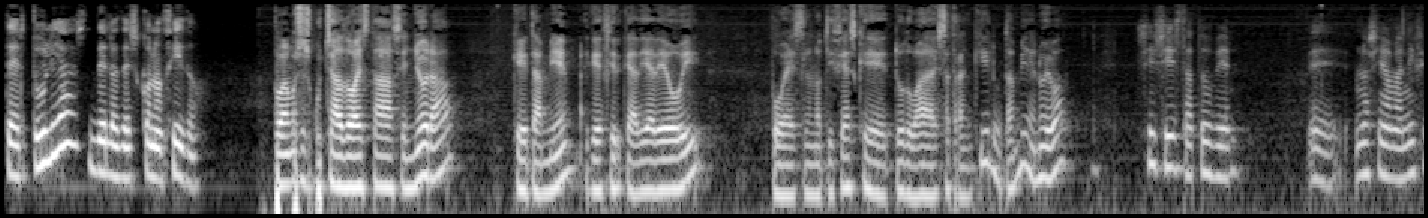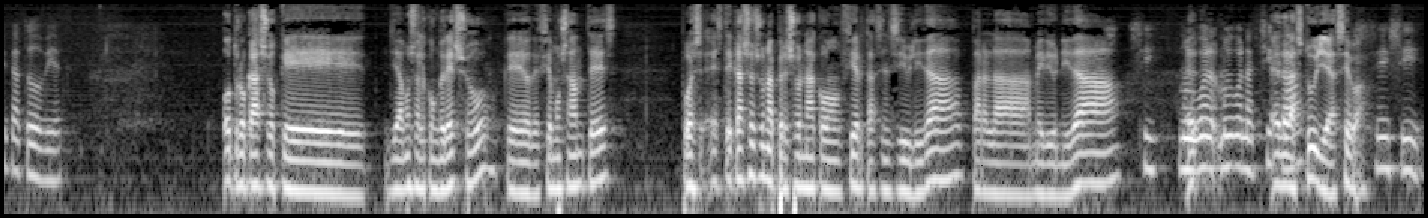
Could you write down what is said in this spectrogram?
Tertulias de lo desconocido. Pues hemos escuchado a esta señora que también, hay que decir que a día de hoy, pues la noticia es que todo va, está tranquilo también, ¿no, Eva? Sí, sí, está todo bien. Eh, una señora magnífica, todo bien. Otro caso que llevamos al Congreso, que os decíamos antes, pues este caso es una persona con cierta sensibilidad para la mediunidad. Sí, muy Eh, buena, muy buena chica. Es de las tuyas, Eva. Sí, sí,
